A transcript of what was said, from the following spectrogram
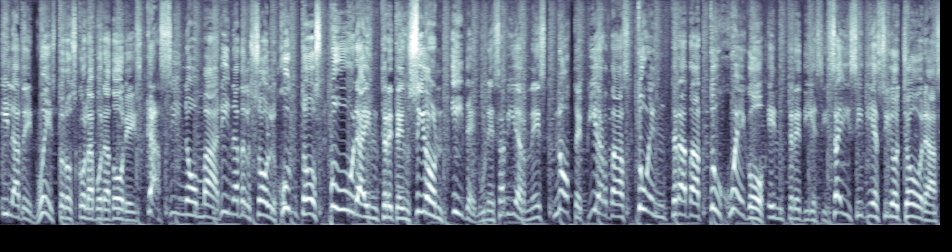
y la de nuestros colaboradores. Casino Marina del Sol. Juntos, pura entretención. Y de lunes a viernes, no te pierdas tu entrada, tu juego entre 16 y 18 horas.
